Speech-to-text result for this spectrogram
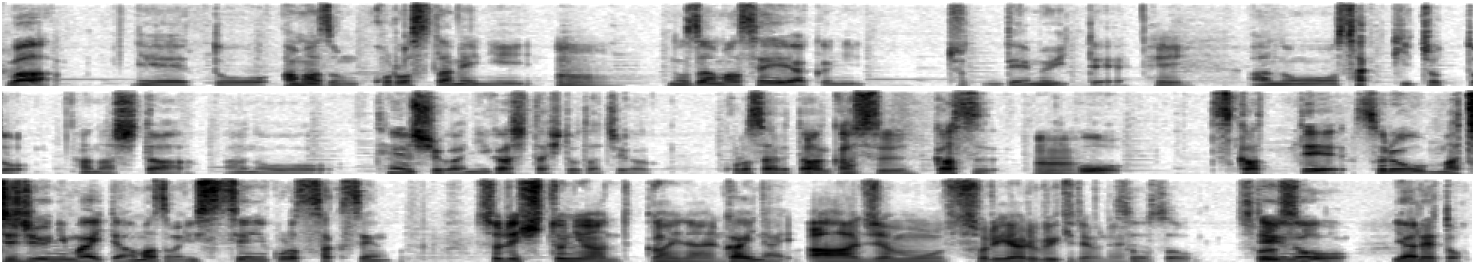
うわはえっ、とアマゾン殺すためにうん。うん野沢製薬にちょっと出向いてへい。あのさっきちょっと話したあの店主が逃がした人たちが殺されたあガス？ガスうん。を使ってそれを街中に撒いてアマゾンを一斉に殺す作戦。それ人には害ないの？害ない。ああじゃあもうそれやるべきだよね。そうそう。っていうのをやれと。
